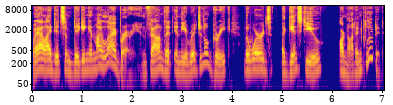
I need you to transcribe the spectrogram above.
Well, I did some digging in my library and found that in the original Greek, the words against you are not included.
